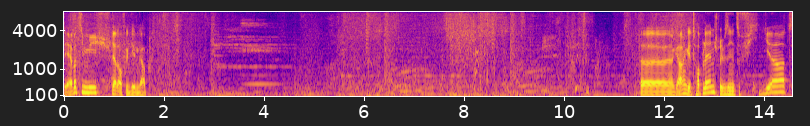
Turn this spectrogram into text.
Der war ziemlich... Der hat aufgegeben gehabt. Äh, Garen geht Toplane, sprich wir sind hier zu viert.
